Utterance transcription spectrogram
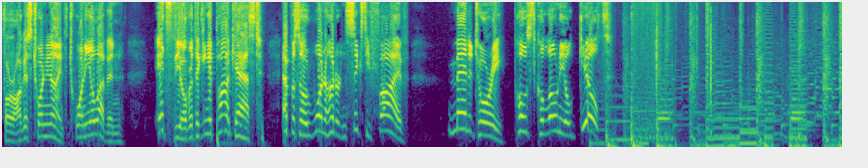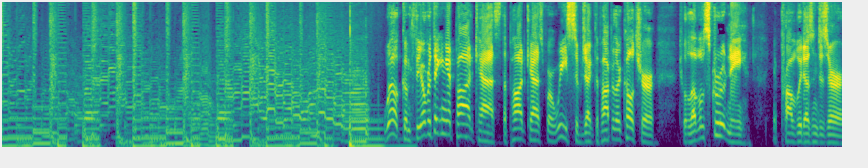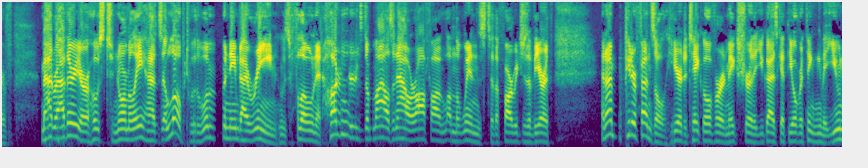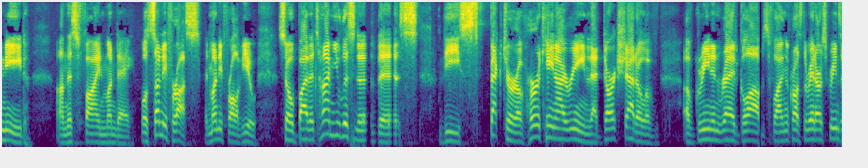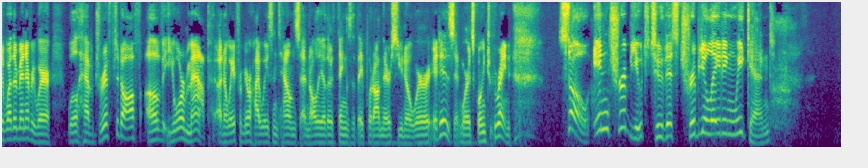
For August 29th, 2011, it's the Overthinking It podcast, episode 165 Mandatory Post Colonial Guilt. Welcome to the Overthinking It podcast, the podcast where we subject the popular culture to a level of scrutiny it probably doesn't deserve. Matt Wrather, your host normally, has eloped with a woman named Irene who's flown at hundreds of miles an hour off on, on the winds to the far reaches of the earth. And I'm Peter Fenzel, here to take over and make sure that you guys get the overthinking that you need on this fine Monday. Well, Sunday for us and Monday for all of you. So by the time you listen to this, the specter of Hurricane Irene, that dark shadow of of green and red globs flying across the radar screens of weathermen everywhere will have drifted off of your map and away from your highways and towns and all the other things that they put on there so you know where it is and where it's going to rain. So, in tribute to this tribulating weekend,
